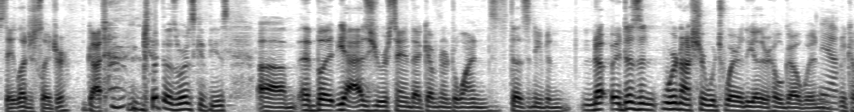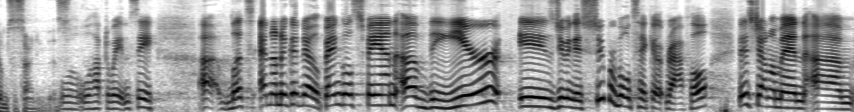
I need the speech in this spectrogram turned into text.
state legislature. Got get those words confused. Um, but yeah, as you were saying, that Governor DeWine doesn't even no, it doesn't. We're not sure which way or the other he'll go when Yeah. it comes to signing this. We'll, we'll have to wait and see. Uh, let's end on a good note. Bengals fan of the year is doing a Super Bowl ticket raffle. This gentleman um,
